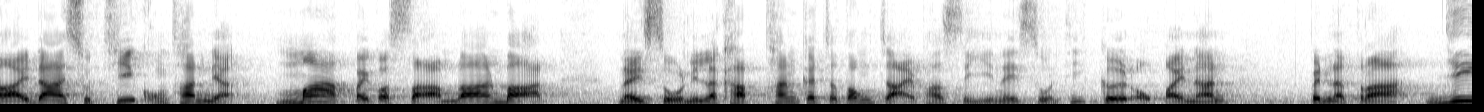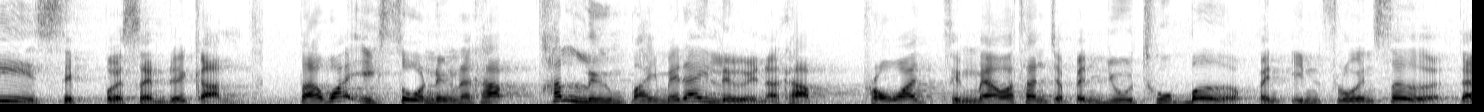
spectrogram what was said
รายได้สุทธิของท่านเนี่ยมากไปกว่า 3 ล้านบาท ในส่วนนี้แหละครับท่านก็จะต้องจ่ายภาษีในส่วนที่เกินออกไปนั้น เป็นอัตรา 20%ด้วยกัน แต่ว่าอีกส่วนหนึ่งนะครับท่านลืมไปไม่ได้เลยนะครับ เพราะว่าถึงแม้ว่าท่านจะเป็นยูทูบเบอร์เป็นอินฟลูเอนเซอร์แต่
